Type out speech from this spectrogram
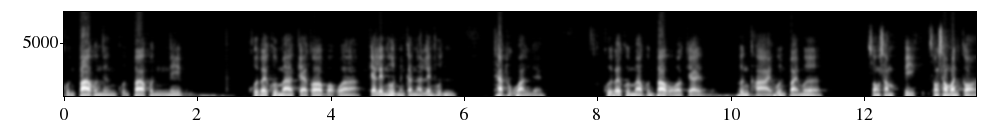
คุณป้าคนหนึ่ง คุณป้าคนนี้ คุยไปคุยมาแกก็บอกว่าแกเล่นหุ้นเหมือนกันนะเล่นหุ้นแทบทุกวันเลย คุยไปคุยมาคุณป้าบอกว่าแกเพิ่งขายหุ้นไปเมื่อสองสามปีสองสามวันก่อน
